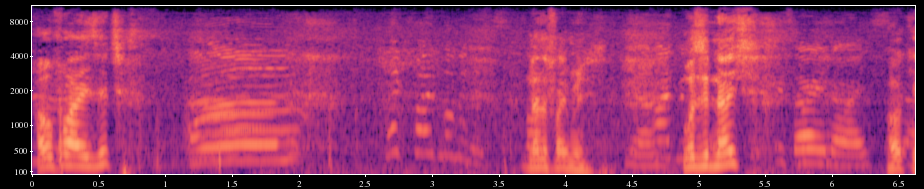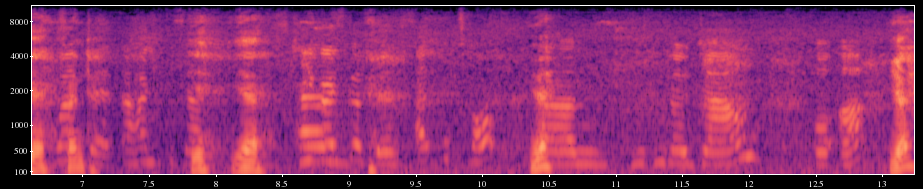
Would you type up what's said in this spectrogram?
How far is it? um like five more minutes. Another five minutes. Yeah. Was it nice? Very nice. Okay, Worth fant- it, 100%. Yeah, yeah. You guys got this. At the top, Yeah. um, you can go down or up. Yeah?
